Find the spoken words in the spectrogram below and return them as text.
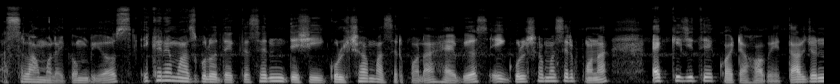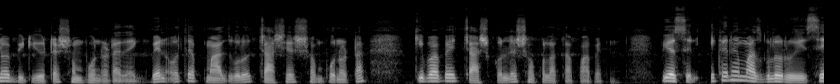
আসসালামু আলাইকুম বিয়স এখানে মাছগুলো দেখতেছেন দেশি গুলশা মাছের পোনা। হ্যাঁ বিয়স এই গুলশা মাছের পোনা এক কেজিতে কয়টা হবে? তার জন্য ভিডিওটা সম্পূর্ণটা দেখবেন। ওতে মাছগুলো চাষের সম্পূর্ণটা কীভাবে চাষ করলে সফলতা পাবেন? বিয়স এখানে মাছগুলো রয়েছে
